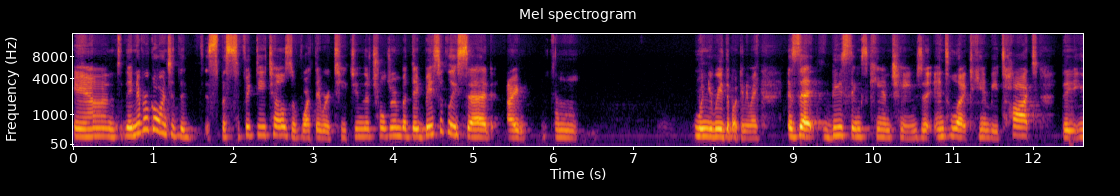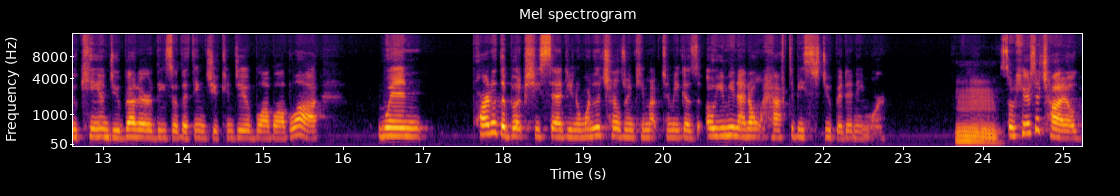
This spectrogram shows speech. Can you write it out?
and they never go into the specific details of what they were teaching the children but they basically said i from when you read the book anyway is that these things can change that intellect can be taught that you can do better these are the things you can do blah blah blah when part of the book she said you know one of the children came up to me goes oh you mean i don't have to be stupid anymore mm. so here's a child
